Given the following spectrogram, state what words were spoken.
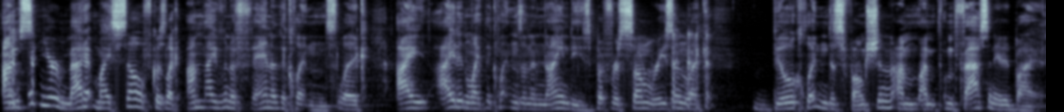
I'm sitting here mad at myself because like I'm not even a fan of the Clintons. Like I I didn't like the Clintons in the '90s, but for some reason like Bill Clinton dysfunction. I'm I'm, I'm fascinated by it.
